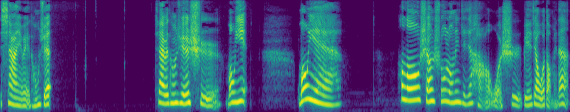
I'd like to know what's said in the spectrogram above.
下一位同学，下一位同学是猫耶，猫耶，Hello，上叔龙鳞姐姐好，我是别叫我倒霉蛋，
